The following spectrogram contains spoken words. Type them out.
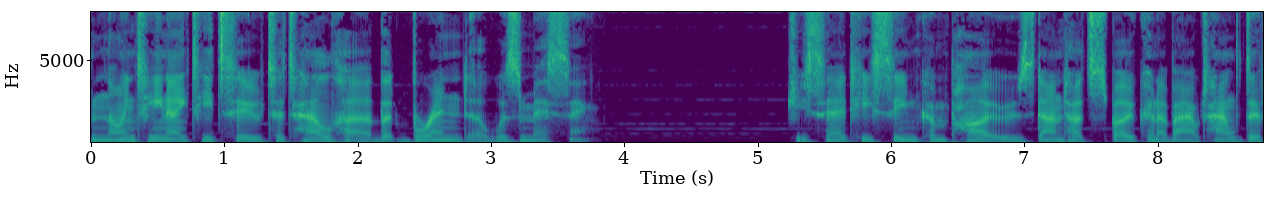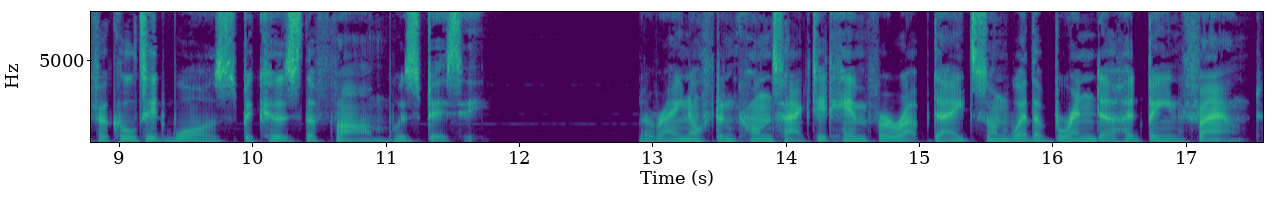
1982, to tell her that Brenda was missing. She said he seemed composed and had spoken about how difficult it was because the farm was busy. Lorraine often contacted him for updates on whether Brenda had been found,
